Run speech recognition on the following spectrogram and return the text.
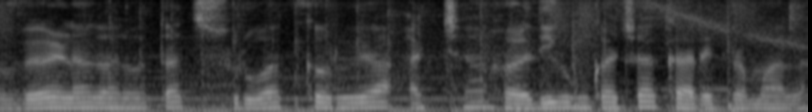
वेळ न घालवताच सुरुवात करूया आजच्या हळदी कुंकाच्या कार्यक्रमाला.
